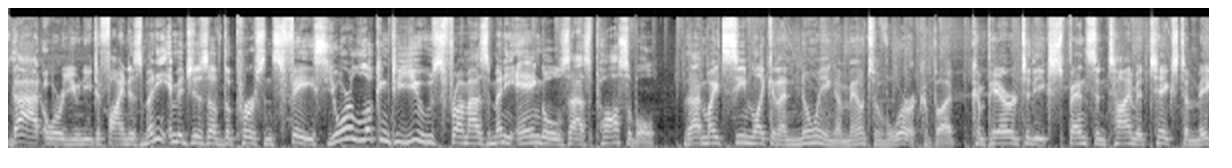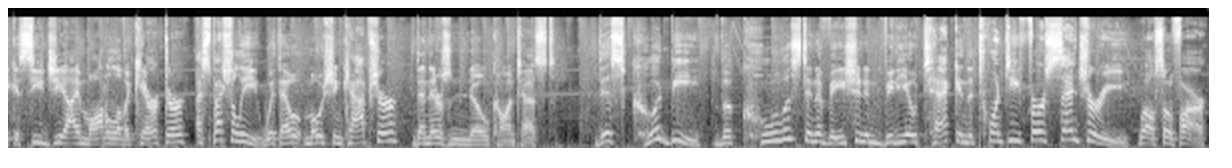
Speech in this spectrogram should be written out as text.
That, or you need to find as many images of the person's face you're looking to use from as many angles as possible. That might seem like an annoying amount of work, but compared to the expense and time it takes to make a CGI model of a character, especially without motion capture, then there's no contest. This could be the coolest innovation in video tech in the 21st century. Well, so far.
